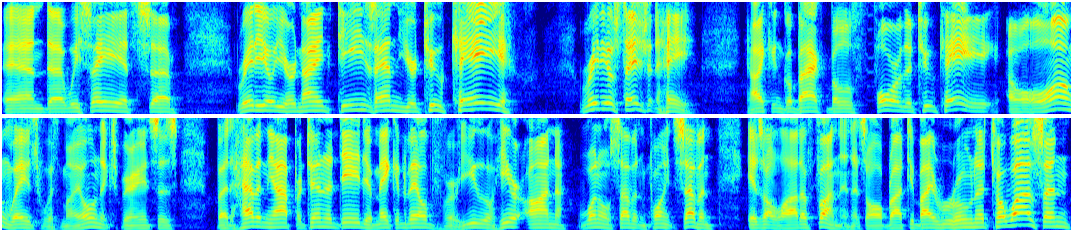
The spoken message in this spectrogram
And uh, we say it's uh, radio your 90s and your 2K radio station. Hey, I can go back before the 2K a long ways with my own experiences, but having the opportunity to make it available for you here on 107.7 is a lot of fun. And it's all brought to you by Rona Tawasin.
